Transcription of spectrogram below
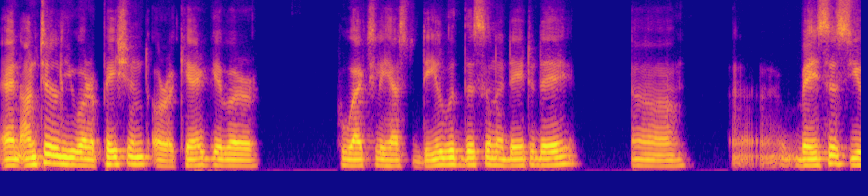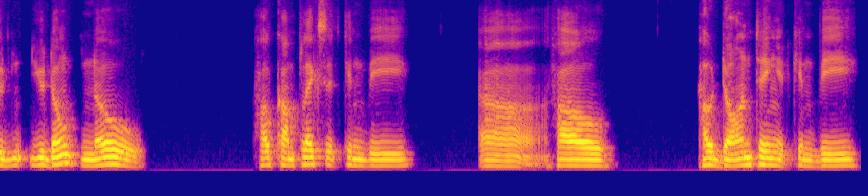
And until you are a patient or a caregiver who actually has to deal with this on a day-to-day uh, uh, basis you you don't know how complex it can be uh, how how daunting it can be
